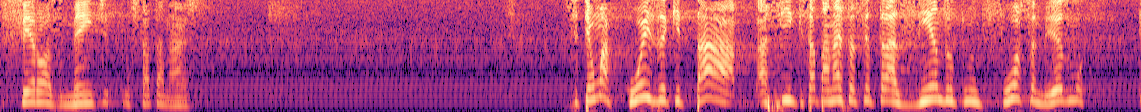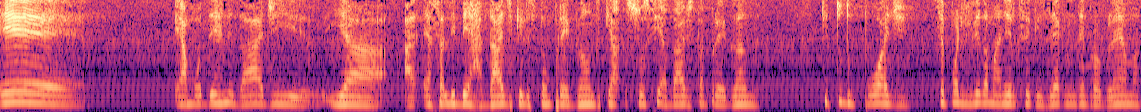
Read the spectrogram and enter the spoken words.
ferozmente por Satanás. Se tem uma coisa que está assim, que Satanás está sendo trazendo com força mesmo, é, é a modernidade e a, a, essa liberdade que eles estão pregando, que a sociedade está pregando, que tudo pode, você pode viver da maneira que você quiser, que não tem problema.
